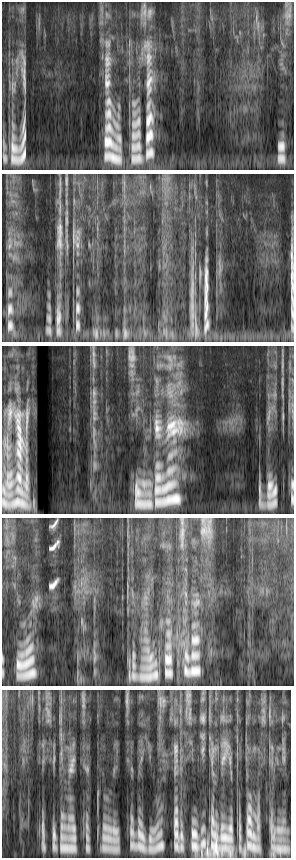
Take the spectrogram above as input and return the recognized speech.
Годуємо. Цьому теж їсти водички. Так, оп. Гамай, гамай. Цим дала. Водички, все. Відкриваємо, хлопці, вас. Це сьогодні мається кролиця, даю. Зараз всім дітям даю, а потім остальним.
